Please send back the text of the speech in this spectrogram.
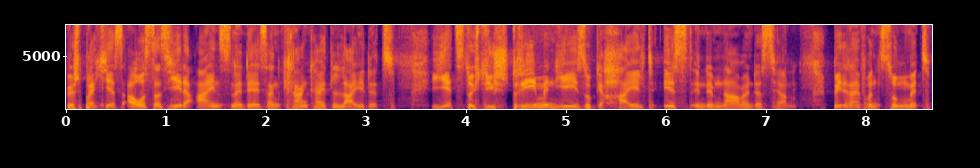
wir sprechen jetzt aus, dass jeder Einzelne, der jetzt an Krankheit leidet, jetzt durch die Striemen Jesu geheilt ist in dem Namen des Herrn. Betet einfach in Zungen mit.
